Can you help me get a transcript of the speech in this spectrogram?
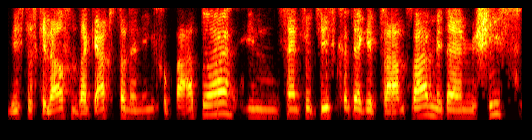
wie ist das gelaufen? Da gab es dann einen Inkubator in San Francisco, der geplant war mit einem Schiff.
